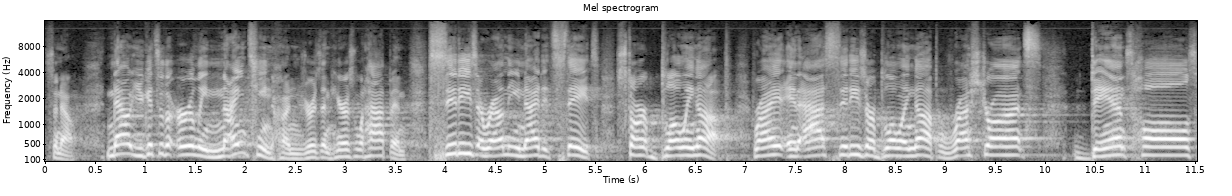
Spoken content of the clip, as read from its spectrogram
So now, now you get to the early 1900s, and here's what happened. Cities around the United States start blowing up, right? And as cities are blowing up, restaurants, dance halls,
